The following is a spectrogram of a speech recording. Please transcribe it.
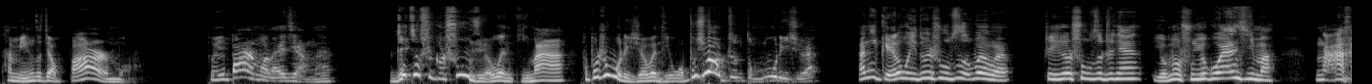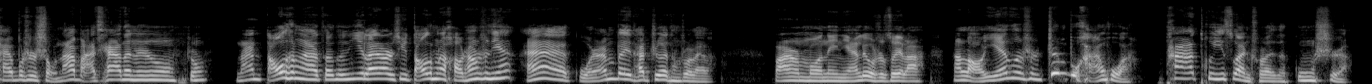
他名字叫巴尔默。对于巴尔默来讲呢，这就是个数学问题嘛，它不是物理学问题。我不需要懂物理学啊，你给了我一堆数字，问问这一个数字之间有没有数学关系吗？那还不是手拿把掐的那种这种。拿倒腾啊，他他一来二去倒腾了好长时间，哎，果然被他折腾出来了。巴尔莫那年六十岁了，那老爷子是真不含糊啊。他推算出来的公式啊，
